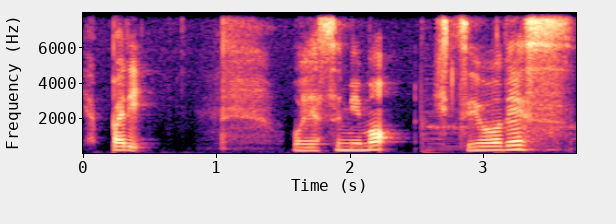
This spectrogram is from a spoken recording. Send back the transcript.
え。やっぱりお休みも必要です。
